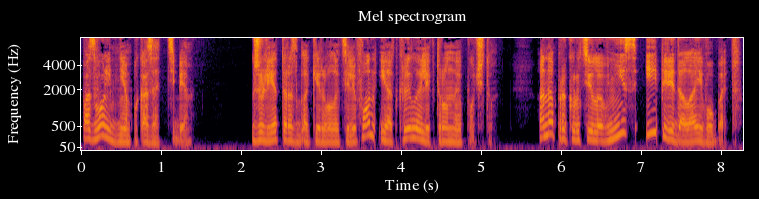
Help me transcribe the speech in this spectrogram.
позволь мне показать тебе. Джульетта разблокировала телефон и открыла электронную почту. Она прокрутила вниз и передала его Бет.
